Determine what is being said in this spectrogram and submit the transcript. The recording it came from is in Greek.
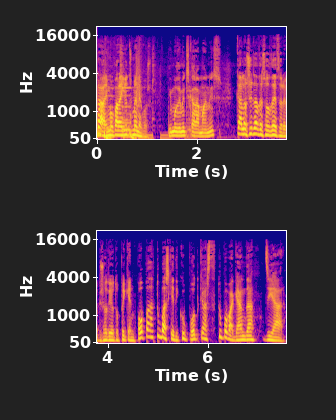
χαρά, είμαι ο Παναγιώτης Μένεγος. Είμαι ο Δημήτρης Καραμάνης. Καλώς ήρθατε στο δεύτερο επεισόδιο του Pick and Popa, του μπασκετικού podcast του Popaganda GR.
